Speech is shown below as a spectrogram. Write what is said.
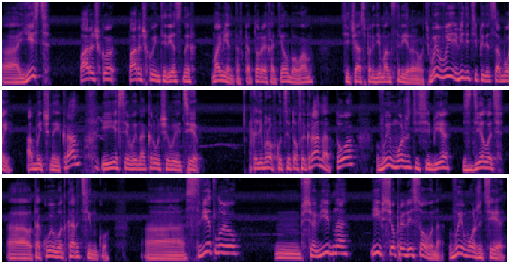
а, есть парочку, парочку интересных моментов, которые хотел бы вам сейчас продемонстрировать. Вы, вы видите перед собой обычный экран, и если вы накручиваете калибровку цветов экрана, то вы можете себе сделать э, такую вот картинку. Э, светлую, э, все видно и все прорисовано. Вы можете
